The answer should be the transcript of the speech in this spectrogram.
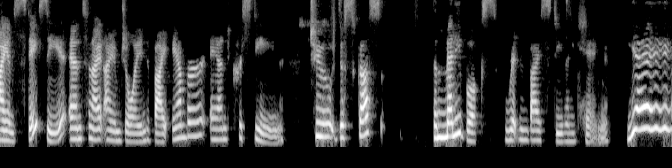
I am Stacy, and tonight I am joined by Amber and Christine to discuss the many books written by Stephen King. Yay!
